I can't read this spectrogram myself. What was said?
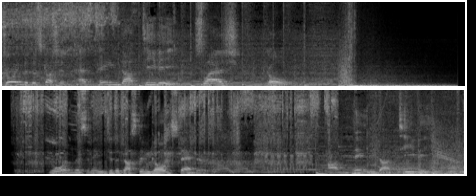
Join the discussion at Paine.tv slash gold. You're listening to the Dustin Gold Standard on Paine.tv.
